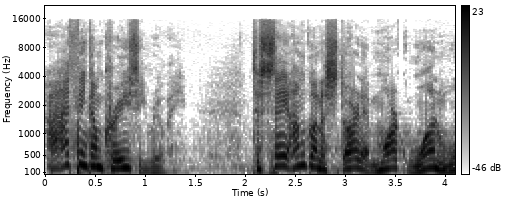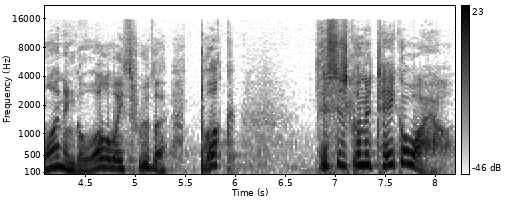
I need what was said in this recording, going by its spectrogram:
I think I'm crazy, really. To say I'm going to start at Mark 1 1 and go all the way through the book, this is going to take a while.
